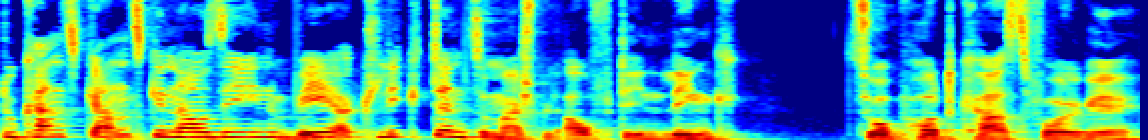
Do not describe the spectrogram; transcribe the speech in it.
Du kannst ganz genau sehen, wer klickt denn zum Beispiel auf den Link zur Podcast-Folge,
